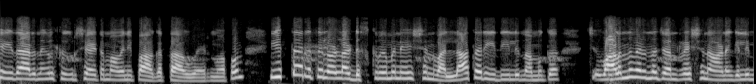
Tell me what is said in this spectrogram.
ചെയ്തായിരുന്നെങ്കിൽ തീർച്ചയായിട്ടും അവനിപ്പോൾ അകത്താവുമായിരുന്നു. അപ്പം ഇത്തരത്തിലുള്ള ഡിസ്ക്രിമിനേഷൻ വല്ലാത്ത രീതിയിൽ നമുക്ക് വളർന്നു വരുന്ന ജനറേഷൻ ആണെങ്കിലും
